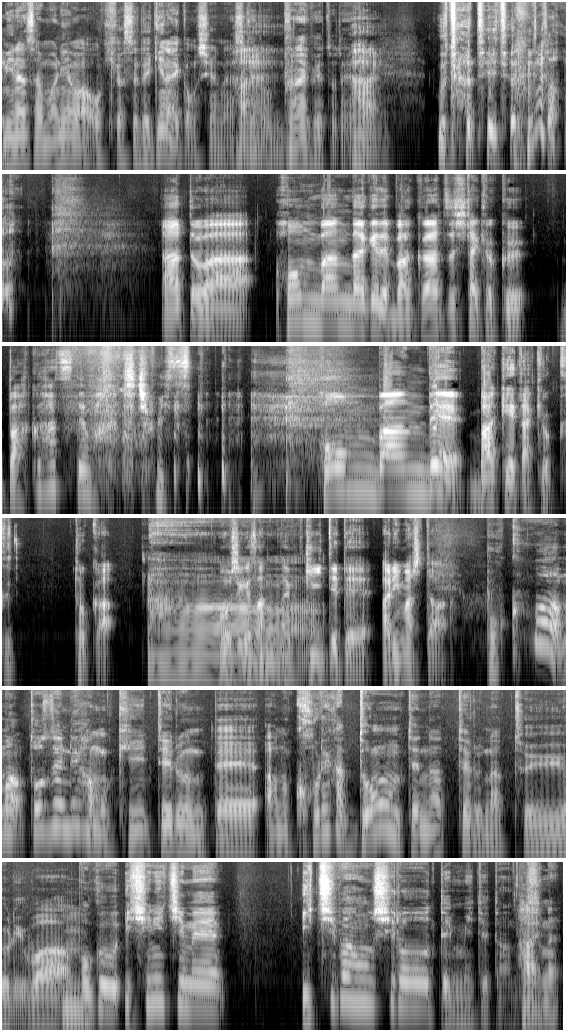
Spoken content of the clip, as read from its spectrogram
皆様にはお聞かせできないかもしれないですけど、はい。プライベートではい歌っていただくと。あとは本番だけで爆発した曲。爆発でワードチョイス。本番で化けた曲とか。大大重さんなんか聞いててありました？僕はまあ当然リハも聞いてるんであのこれがドーンってなってるなというよりは、うん僕1日目一番後ろで見てたんですね、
